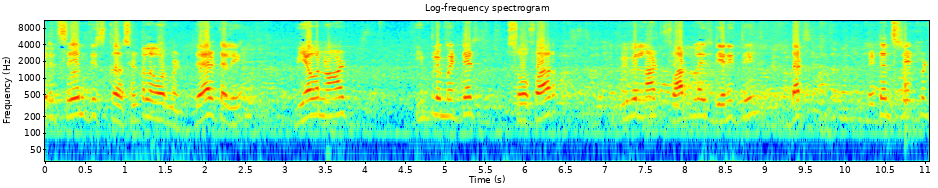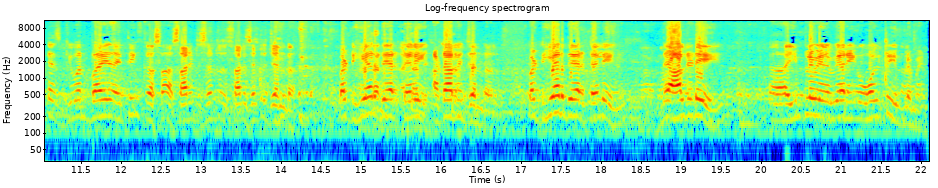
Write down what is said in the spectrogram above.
very same this uh, central government, they are telling we have not implemented so far. We will not formalize anything. That written statement is given by I think uh, Sa- Solicitor Solicitor General. But here they are telling Attorney General. But here they are telling they already uh, implement. We are going to implement.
